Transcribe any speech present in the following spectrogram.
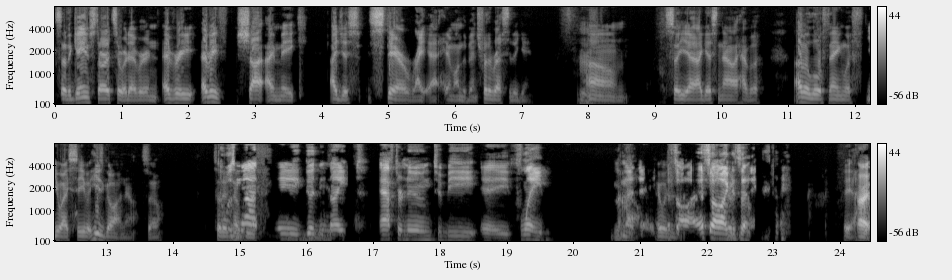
so the game starts or whatever, and every every shot I make, I just stare right at him on the bench for the rest of the game. Mm. Um, so yeah, I guess now I have a I have a little thing with UIC, but he's gone now, so so It there's was no not beef. a good night afternoon to be a flame no. No, that day. it was That's all. That's all I It can was say. yeah. All right.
